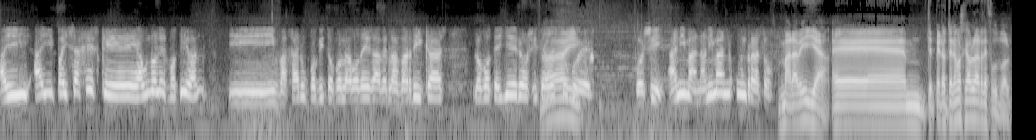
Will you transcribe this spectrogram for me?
Hay, hay paisajes que a uno les motivan y bajar un poquito por la bodega, ver las barricas, los botelleros y todo Ay. esto, pues, pues sí, animan, animan un rato. Maravilla. Eh, pero tenemos que hablar de fútbol,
